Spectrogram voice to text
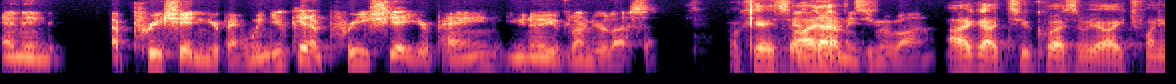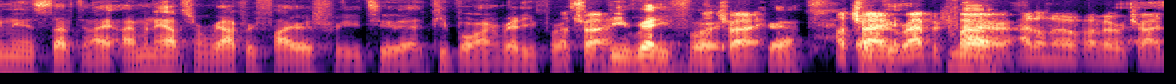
and then appreciating your pain. When you can appreciate your pain, you know you've learned your lesson. Okay, so I that means two, you move on. I got two questions. We have like 20 minutes left, and I, am going to have some rapid fires for you too that people aren't ready for. I'll so try. be ready for I'll it. Try. I'll try. Okay. Rapid fire. No. I don't know if I've ever tried.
